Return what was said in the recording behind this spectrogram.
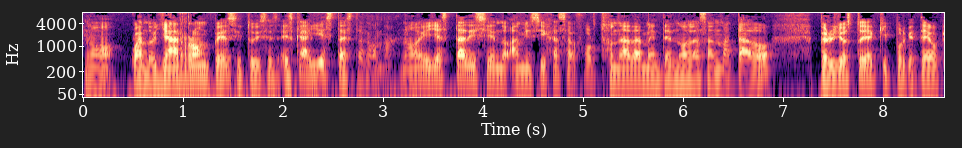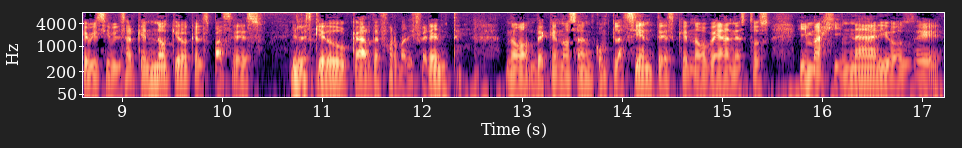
¿no? Cuando ya rompes y tú dices, es que ahí está esta mamá, ¿no? Ella está diciendo, a mis hijas afortunadamente no las han matado, pero yo estoy aquí porque tengo que visibilizar que no quiero que les pase eso. Y les quiero educar de forma diferente, ¿no? De que no sean complacientes, que no vean estos imaginarios de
